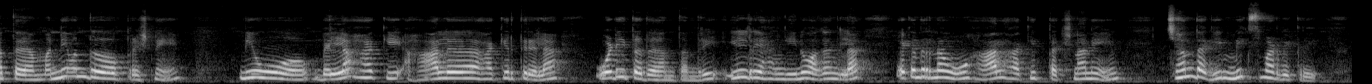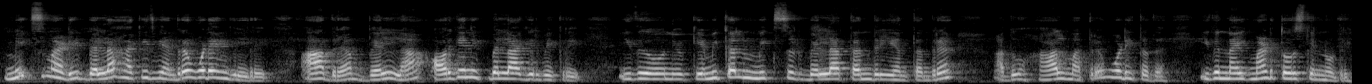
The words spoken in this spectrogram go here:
ಮತ್ತು ಮೊನ್ನೆ ಒಂದು ಪ್ರಶ್ನೆ ನೀವು ಬೆಲ್ಲ ಹಾಕಿ, ಹಾಲು ಹಾಕಿರ್ತೀರಲ್ಲ, ಒಡೀತದ ಅಂತಂದ್ರಿ. ಇಲ್ರಿ, ಹಂಗೇನೂ ಆಗಂಗಿಲ್ಲ. ಯಾಕಂದ್ರೆ ನಾವು ಹಾಲು ಹಾಕಿದ ತಕ್ಷಣವೇ ಚಂದಾಗಿ ಮಿಕ್ಸ್ ಮಾಡ್ಬೇಕ್ರಿ. ಮಿಕ್ಸ್ ಮಾಡಿ ಬೆಲ್ಲ ಹಾಕಿದ್ವಿ ಅಂದ್ರೆ ಒಡೆಯಂಗಿಲ್ರಿ. ಆದ್ರೆ ಬೆಲ್ಲ ಆರ್ಗ್ಯಾನಿಕ್ ಬೆಲ್ಲ ಆಗಿರ್ಬೇಕ್ರಿ. ಇದು ನೀವು ಕೆಮಿಕಲ್ ಮಿಕ್ಸ್ಡ್ ಬೆಲ್ಲ ತಂದ್ರಿ ಅಂತಂದ್ರೆ ಅದು ಹಾಲು ಮಾತ್ರ ಒಡಿತದ. ಇದನ್ನ ಈಗ ಮಾಡಿ ತೋರಿಸ್ತೀನಿ ನೋಡ್ರಿ.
